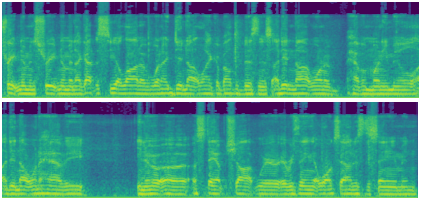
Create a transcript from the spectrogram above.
treating them and treating them, and I got to see a lot of what I did not like about the business. I did not want to have a money mill. I did not want to have a, you know, a, a stamp shop where everything that walks out is the same. And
